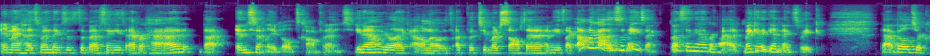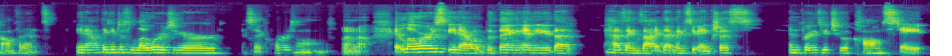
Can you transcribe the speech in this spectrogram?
and my husband thinks it's the best thing he's ever had, that instantly builds confidence. You know, you're like, I don't know, I put too much salt in it. And he's like, oh my God, this is amazing. Best thing I ever had. Make it again next week. That builds your confidence. You know, I think it just lowers your, it's like cortisol. I don't know. It lowers, you know, the thing in you that has anxiety, that makes you anxious and brings you to a calm state.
